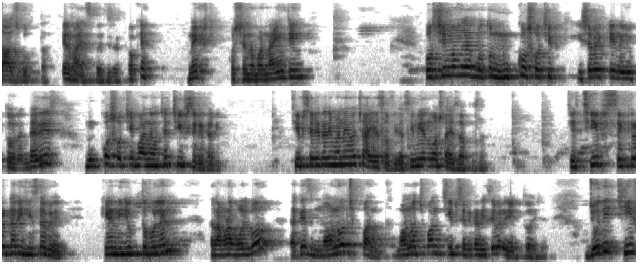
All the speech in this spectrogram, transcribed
দাসগুপ্তা এর vice president okay next question number nineteen পশ্চিমবঙ্গের নতুন মুখ্য সচিব হিসেবে কে নিযুক্ত হলেন? দ্যাট ইজ মুখ্য সচিব মানে হচ্ছে চিফ সেক্রেটারি চিফ সেক্রেটারি মানে হচ্ছে IAS officer senior most IAS officer যে চিফ সেক্রেটারি হিসেবে কে নিযুক্ত হলেন, তাহলে আমরা বলব that is Manoj Pant Manoj Pant chief secretary হিসেবে নিযুক্ত হয়েছে। যদি চিফ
